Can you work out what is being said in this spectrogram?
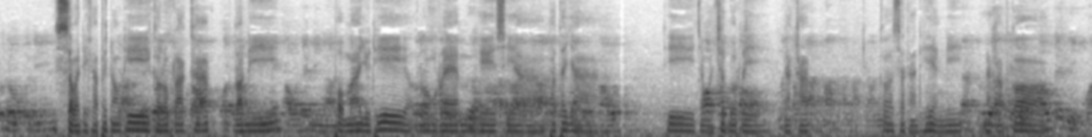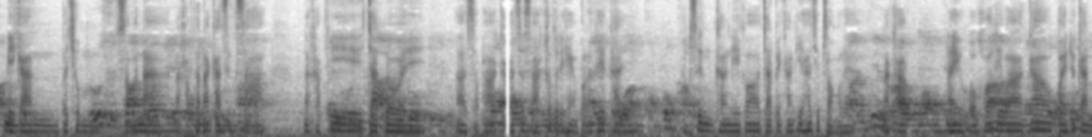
สวัสดีครับพี่น้องที่เคารพรักครับ ตอนนี้ผมมาอยู่ที่โรงแรมเอเชียพัทยา ที่จังหวัดชลบุรีนะครับ ก็สถานที่แห่งนี้นะครับก็มีการประชุมสัมมนานะครับทางด้านการศึกษานะครับที่จัดโดยสภาการศึกษาคาทอลิกแห่งประเทศไทยครับซึ่งครั้งนี้ก็จัดเป็นครั้งที่ 52 แล้วนะครับ ในหัวข้อที่ว่าก้าวไปด้วยกัน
